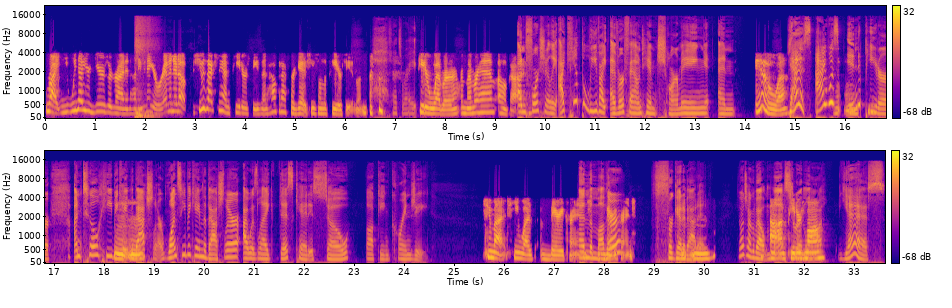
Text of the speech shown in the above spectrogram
Right. You, we know your gears are grinding, honey. We know you're revving it up. She was actually on Peter's season. How could I forget she's on the Peter season? that's right. Peter Weber. Remember him? Oh, God. Unfortunately, I can't believe I ever found him charming and Ew. yes, I was Mm-mm. into Peter until he became the Mm-mm. bachelor. Once he became the bachelor, I was like this kid is so fucking cringy. Too much. He was very cringe. And the mother? Very cringe. Forget about it. Mm-mm. You want to talk about monster Peter's mom? Yes.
